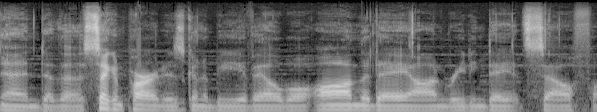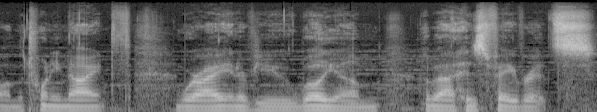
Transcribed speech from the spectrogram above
And uh, the second part is going to be available on the day, on reading day itself, on the 29th, where I interview William about his favorites.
